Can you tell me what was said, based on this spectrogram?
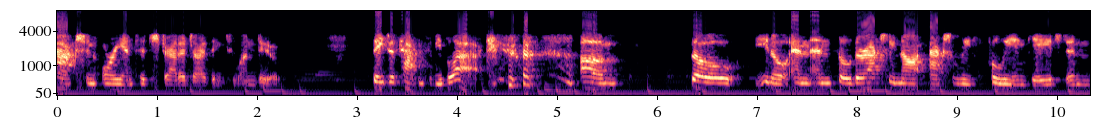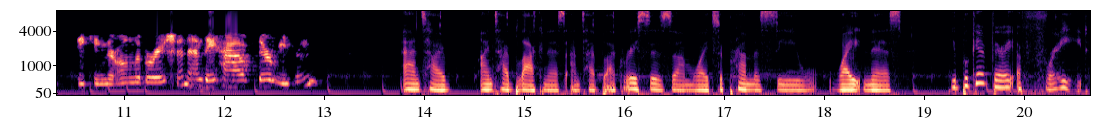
action-oriented strategizing to undo. They just happen to be Black. um, so, you know, and, and so they're actually not actually fully engaged in seeking their own liberation and they have their reasons. Anti anti blackness, anti black racism, white supremacy, whiteness. People get very afraid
